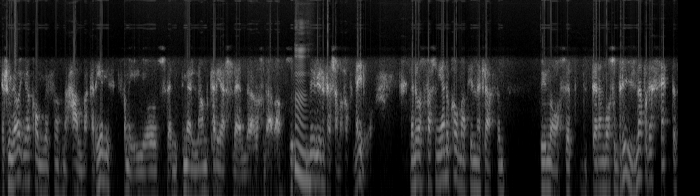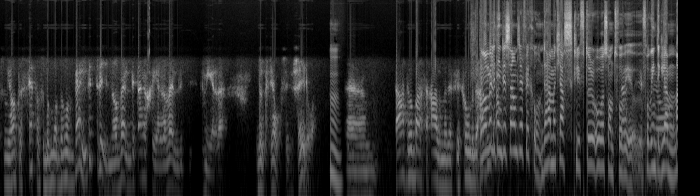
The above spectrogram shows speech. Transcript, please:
Eftersom jag, jag kommer från en halvakademisk familj och sådär mittemellan karriärsföräldrar och sådär va. Så Mm. det är ungefär samma sak för mig då. Men det var så fascinerande att komma till den här klassen på gymnasiet där de var så drivna på det sättet som jag inte sett. Alltså de, var, de var väldigt drivna och väldigt engagerade och väldigt disciplinerade. Duktiga också i och för sig då. Mm. Ehm, ja, det var bara en allmän reflektion. Och Det var en väldigt intressant reflektion. Det här med klassklyftor och sånt får vi, får vi inte glömma.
